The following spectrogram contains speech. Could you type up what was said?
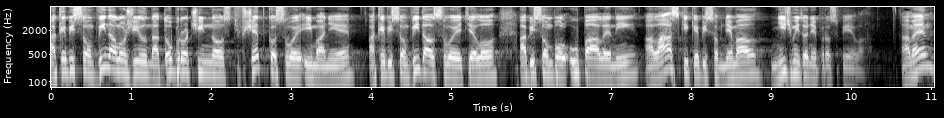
A keby som vynaložil na dobročinnosť všetko svoje imanie, a keby som vydal svoje telo, aby som bol upálený a lásky keby som nemal, nič mi to neprospieva. Amen?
